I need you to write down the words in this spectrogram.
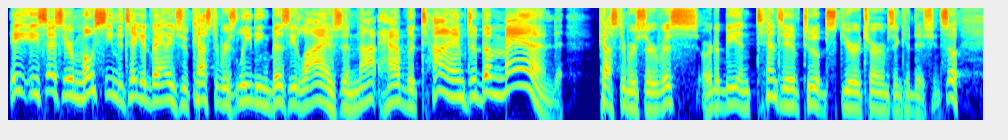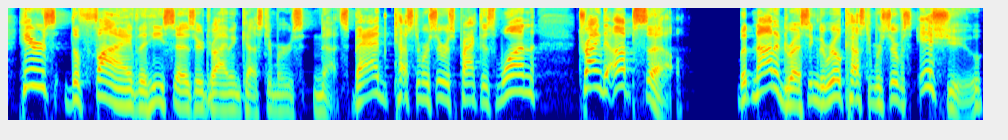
He, he says here most seem to take advantage of customers leading busy lives and not have the time to demand customer service or to be attentive to obscure terms and conditions. So here's the five that he says are driving customers nuts. Bad customer service practice one, trying to upsell, but not addressing the real customer service issue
